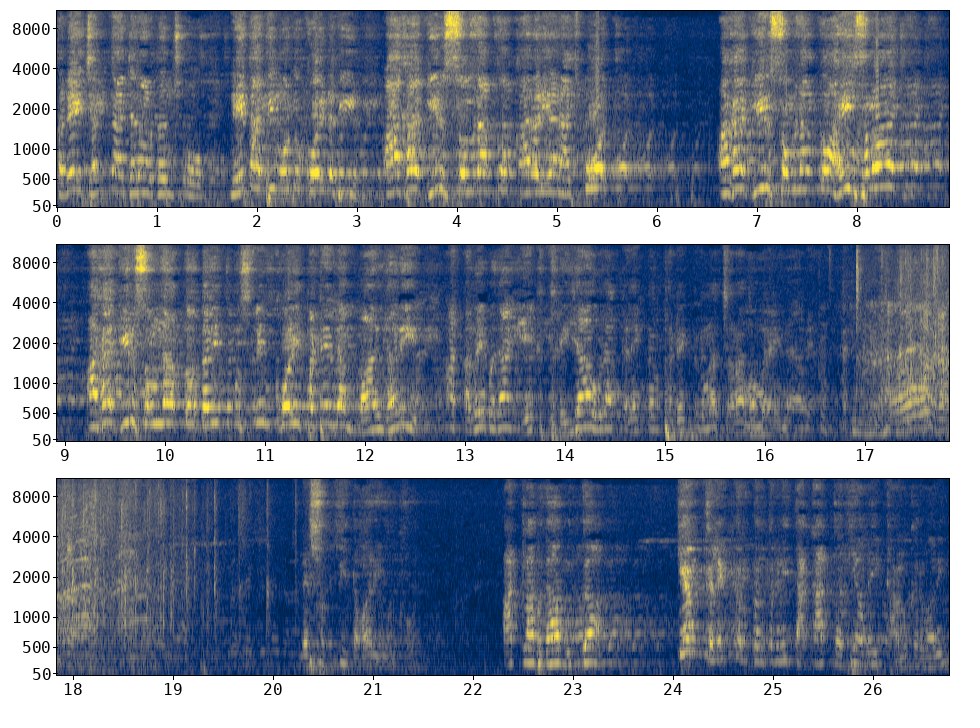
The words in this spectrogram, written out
તમે જનતા જનાર્દન છો. નેતાથી મોટું કોઈ નથી. આખા ગીર સોમનાથનો કારડિયા રાજપૂત. આખા ગીર સોમનાથનો આહિર સમાજ. આખા ગીર સોમનાથનો દલિત મુસ્લિમ કોળી પટેલના માલધારી, આ તમે બધા એક થઈ જાઓ કલેક્ટર ના ચણા મમરાઈને આવે. એટલે શક્તિ તમારી ઓળખો. આટલા બધા મુદ્દા, કેમ કલેક્ટર તંત્રની તાકાત નથી? અમે કામ કરવાની.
